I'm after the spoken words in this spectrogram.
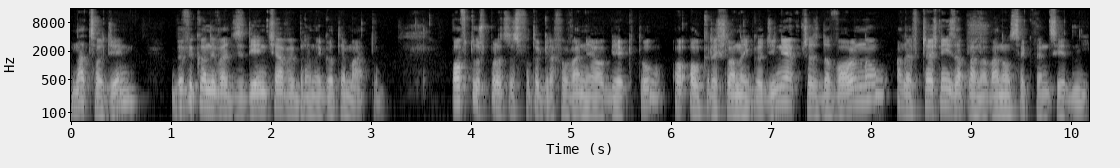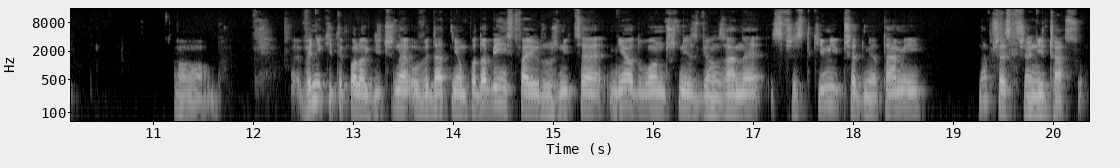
na co dzień, by wykonywać zdjęcia wybranego tematu. Powtórz proces fotografowania obiektu o określonej godzinie przez dowolną, ale wcześniej zaplanowaną sekwencję dni. O. Wyniki typologiczne uwydatnią podobieństwa i różnice nieodłącznie związane z wszystkimi przedmiotami na przestrzeni czasu.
